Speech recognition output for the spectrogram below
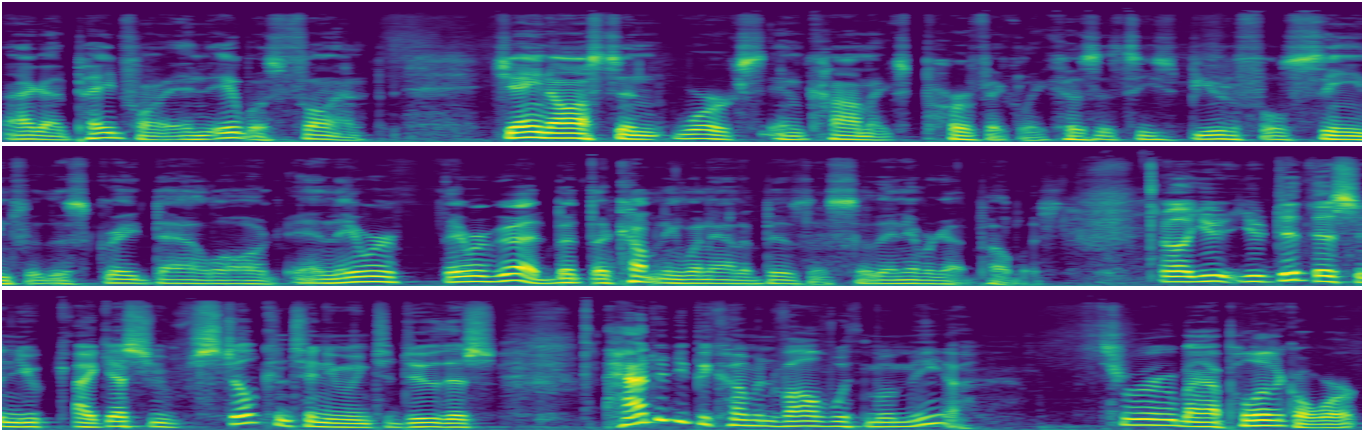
I got paid for it, and it was fun. Jane Austen works in comics perfectly because it's these beautiful scenes with this great dialogue, and they were they were good. But the company went out of business, so they never got published. Well, you, you did this, and you I guess you're still continuing to do this. How did you become involved with Mumia? Through my political work,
